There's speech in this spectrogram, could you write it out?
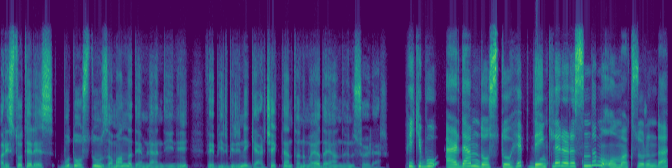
Aristoteles bu dostluğun zamanla demlendiğini ve birbirini gerçekten tanımaya dayandığını söyler. Peki bu erdem dostu hep denkler arasında mı olmak zorunda?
